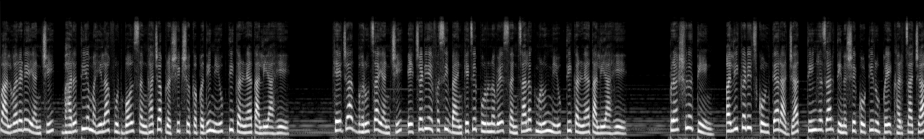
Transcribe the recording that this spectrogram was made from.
वालवरडे यांची भारतीय महिला फुटबॉल संघाच्या प्रशिक्षकपदी नियुक्ती करण्यात आली आहे. केजात भरुचा यांची एचडीएफसी बँकेचे पूर्णवेळ संचालक म्हणून नियुक्ती करण्यात आली आहे. प्रश्न तीन. अलीकडेच कोणत्या राज्यात तीन हजार तीनशे कोटी रुपये खर्चाच्या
